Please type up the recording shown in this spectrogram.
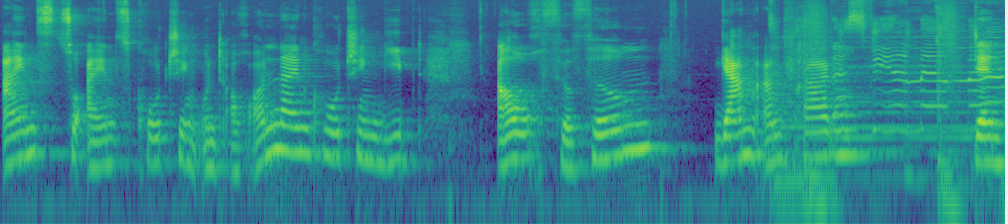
1 zu 1 Coaching und auch Online-Coaching gibt, auch für Firmen gern anfragen, denn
